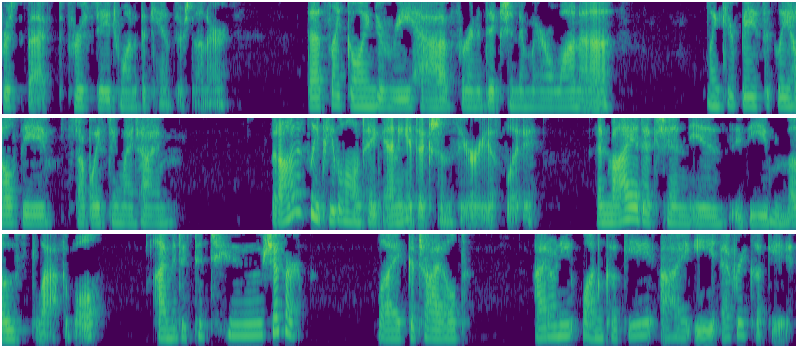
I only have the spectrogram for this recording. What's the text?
respect for stage one at the cancer center. That's like going to rehab for an addiction to marijuana. Like, you're basically healthy. Stop wasting my time. But honestly, people don't take any addiction seriously. And my addiction is the most laughable. I'm addicted to sugar, like a child. I don't eat one cookie, I eat every cookie.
